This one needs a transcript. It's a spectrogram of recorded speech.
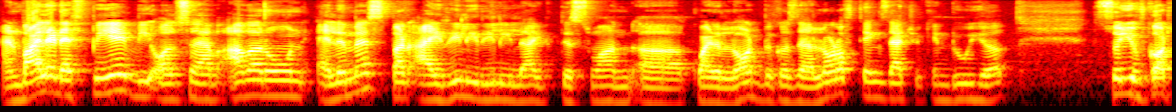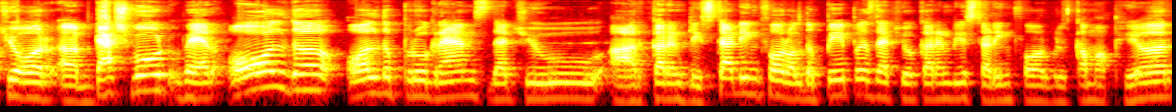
And while at FPA, we also have our own LMS, but I really, really like this one uh, quite a lot because there are a lot of things that you can do here. So you've got your uh, dashboard where all the all the programs that you are currently studying for, all the papers that you're currently studying for will come up here.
